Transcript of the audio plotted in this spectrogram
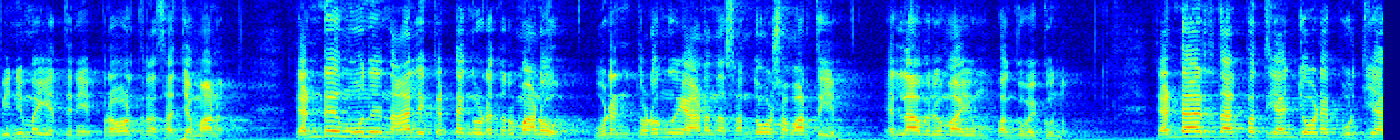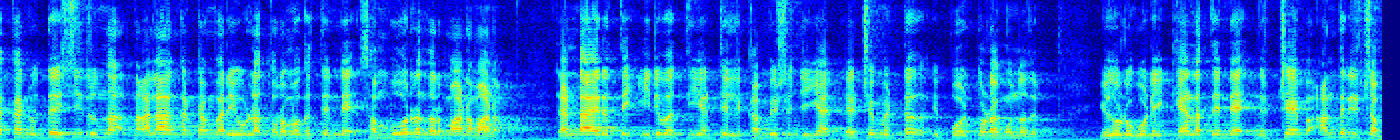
വിനിമയത്തിന് പ്രവർത്തന സജ്ജമാണ്. രണ്ട് മൂന്ന് നാല് ഘട്ടങ്ങളുടെ നിർമ്മാണവും ഉടൻ തുടങ്ങുകയാണെന്ന സന്തോഷ വാർത്തയും എല്ലാവരുമായും പങ്കുവെക്കുന്നു. രണ്ടായിരത്തി നാൽപ്പത്തി അഞ്ചോടെ പൂർത്തിയാക്കാൻ ഉദ്ദേശിച്ചിരുന്ന നാലാം ഘട്ടം വരെയുള്ള തുറമുഖത്തിന്റെ സമ്പൂർണ നിർമ്മാണമാണ് രണ്ടായിരത്തി ഇരുപത്തിയെട്ടിൽ കമ്മീഷൻ ചെയ്യാൻ ലക്ഷ്യമിട്ട് ഇപ്പോൾ തുടങ്ങുന്നത്. ഇതോടുകൂടി കേരളത്തിന്റെ നിക്ഷേപ അന്തരീക്ഷം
